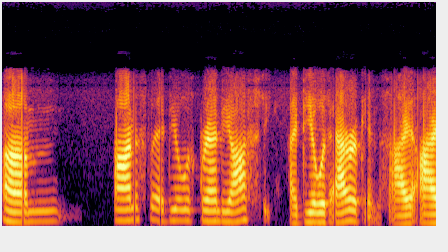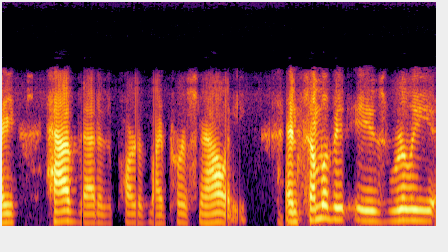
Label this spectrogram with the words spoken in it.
um, honestly, I deal with grandiosity. I deal with arrogance. I, I have that as a part of my personality. And some of it is really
